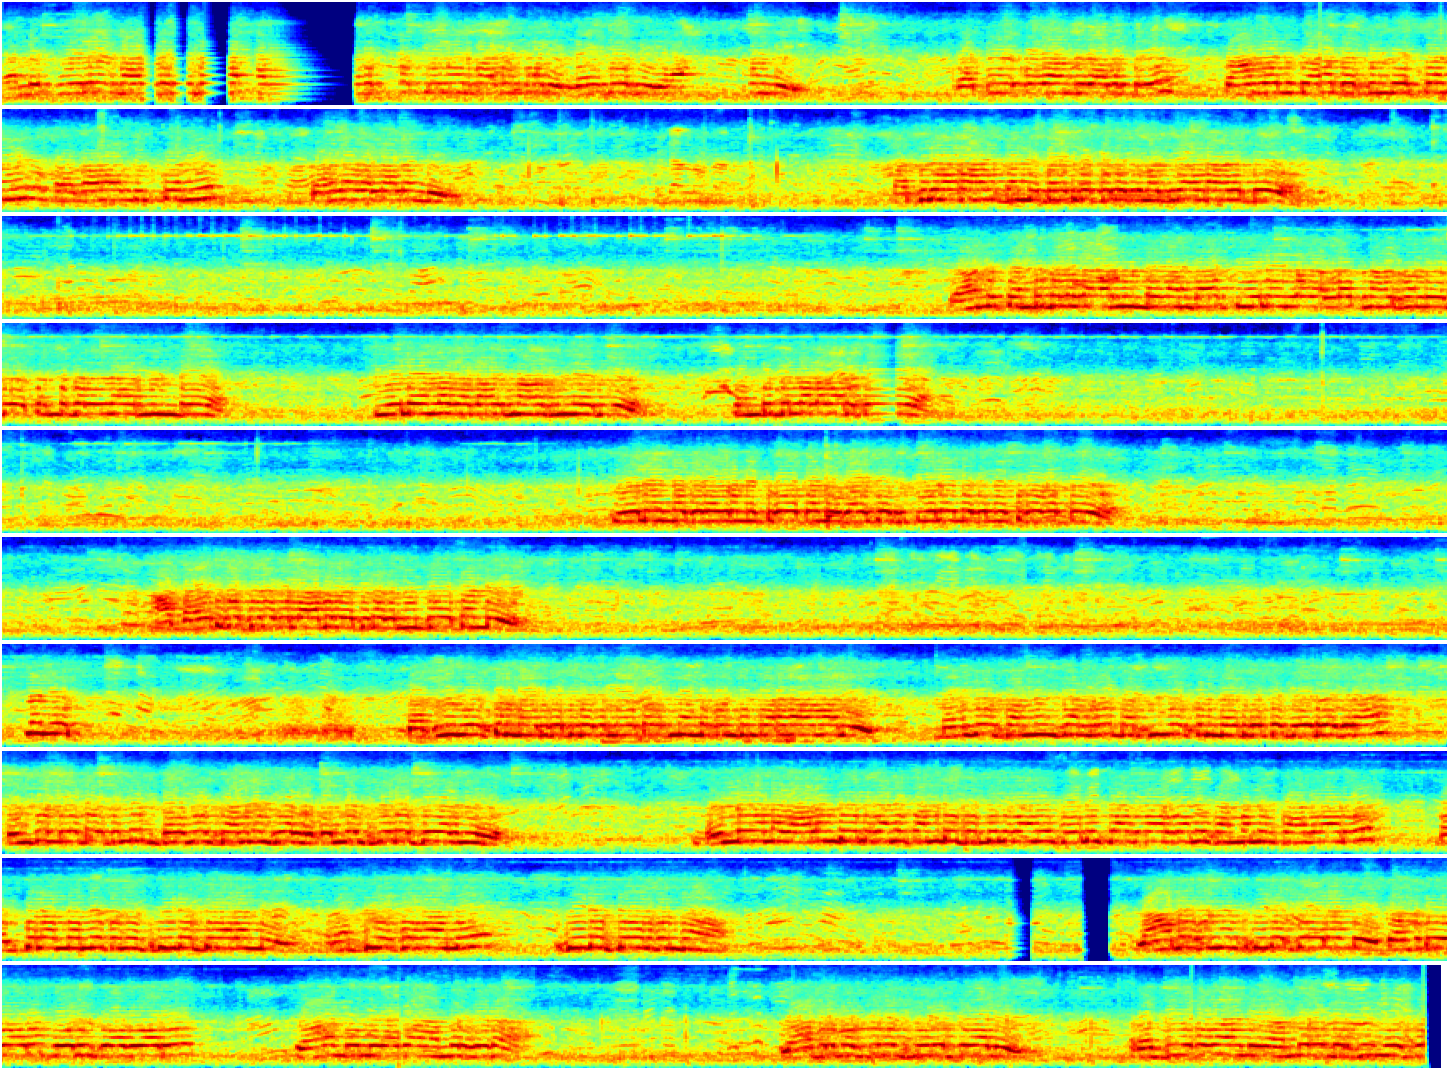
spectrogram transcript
రెండు క్యూలైన్ పాటించాలి పాటించాలి దయచేసి చూడండి రద్దీ ఎక్కువగా ఉంది కాబట్టి స్వామివారిని త్వరగా దర్శనం చేసుకొని ప్రసాదాలు తీసుకొని త్వరగా వెళ్ళాలండి మధ్యలో ఎవరు ఆగద్దండి బయటకు వచ్చేది మధ్యలో ఎవరు ఆగద్దు ఏమన్నా చెంపపిల్ల గారి నుండి కనుక క్యూ లైన్లో వెళ్ళాల్సిన అవసరం లేదు చెంపపిల్ల గారి ఉంటే క్యూ లైన్ వెళ్ళాల్సిన అవసరం లేదు. చెంపపిల్లల వారికి. క్యూ లైన్ దగ్గర ఎవరు నెట్టుకోవద్దండి? దయచేసి క్యూ లైన్ దగ్గర నెట్టుకోవద్దు. ఆ బయటకు వచ్చే దగ్గర లోపల వచ్చే దగ్గర నింపవద్దండి నన్ను దర్శనం చేసుకుని బయటకు వచ్చే దగ్గర లేట్ అవుతుందంటే కొంచెం త్వరగా అవ్వాలి. దయచేసి గమనించాలి దర్శనం చేసుకుని బయటకు వచ్చే గేట్ దగ్గర కొంచెం లేట్ అవుతుంది దయచేసి గమనించాలి కొంచెం స్పీడ్ చేయాలి మీరు. ఊళ్ళో ఉన్న వాలంటీర్లు కానీ కమిటీ సభ్యులు కానీ పోలీస్ శాఖ వారు కానీ సంబంధించిన శాఖ వారు భక్తులందరినీ కొంచెం స్పీడప్ చేయాలండి. రద్దీ ఎక్కువగా ఉంది స్పీడప్ చేయాలి కొంచెం. లాభకుండా స్పీడప్ చేయాలండి. కమిటీ వారు పోలీస్ శాఖ వారు వాలంటీర్లు కానీ అందరూ కూడా. లోపల భక్తులను స్పీడప్ చేయాలి. రద్దీ ఎక్కువగా ఉంది అందరూ దర్శనం చేసుకోవాలి.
